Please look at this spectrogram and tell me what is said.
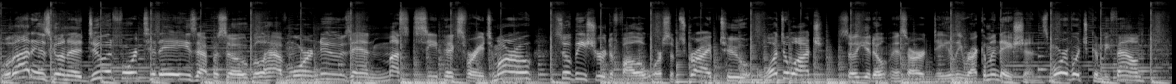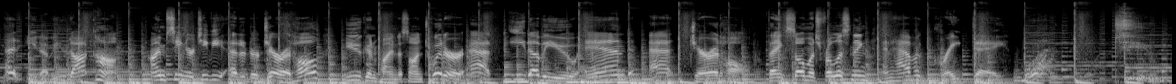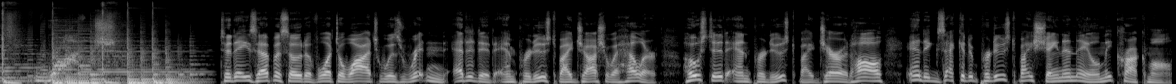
Well, that is going to do it for today's episode. We'll have more news and must see picks for you tomorrow, so be sure to follow or subscribe to What to Watch so you don't miss our daily recommendations, more of which can be found at EW.com. I'm Senior TV Editor Jared Hall. You can find us on Twitter at EW and at Jared Hall. Thanks so much for listening and have a great day. What to watch? Today's episode of What to Watch was written, edited, and produced by Joshua Heller, hosted and produced by Jared Hall, and executive produced by Shana Naomi Krochmal.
